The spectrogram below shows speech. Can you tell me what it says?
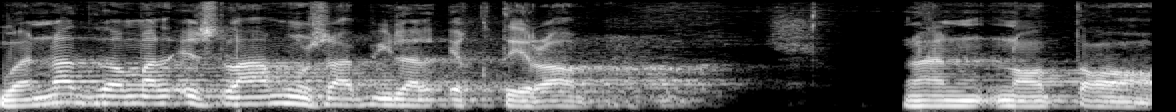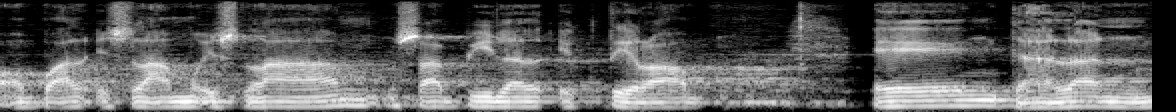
Wa nadzamal islamu sabilal iqtirab lan nata apa al islamu islam sabilal iqtirab ing dalan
